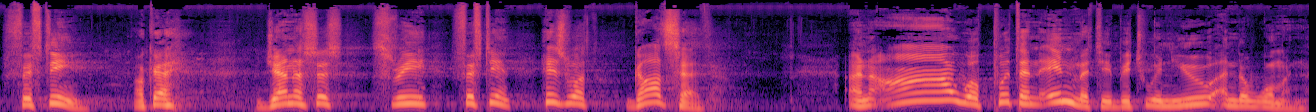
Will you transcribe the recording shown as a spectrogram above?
15. Okay? Genesis 3 15. Here's what God said And I will put an enmity between you and the woman,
